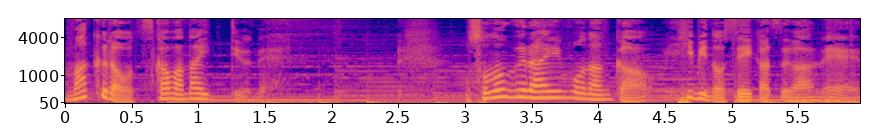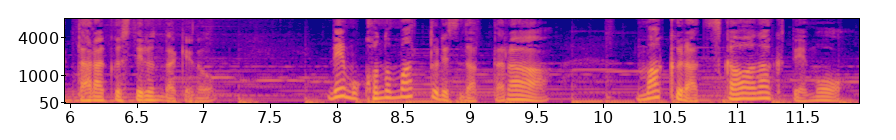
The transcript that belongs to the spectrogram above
枕を使わないっていうね。そのぐらいもなんか、日々の生活がね、堕落してるんだけど。でもこのマットレスだったら、枕使わなくても、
